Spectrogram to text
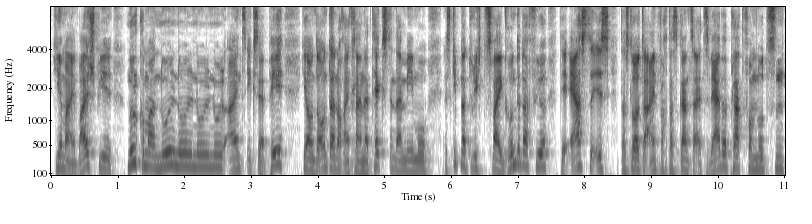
Hier mal ein Beispiel, 0,00001 XRP, ja, und darunter noch ein kleiner Text in der Memo. Es gibt natürlich zwei Gründe dafür. Der erste ist, dass Leute einfach das Ganze als Werbeplattform nutzen.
